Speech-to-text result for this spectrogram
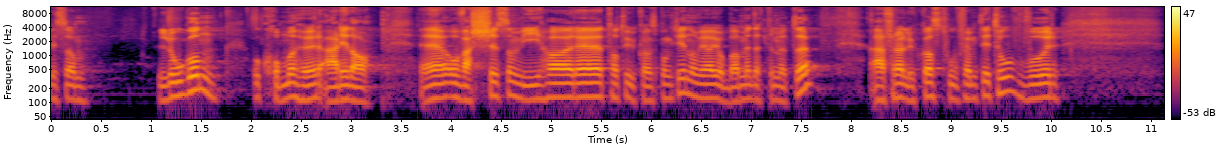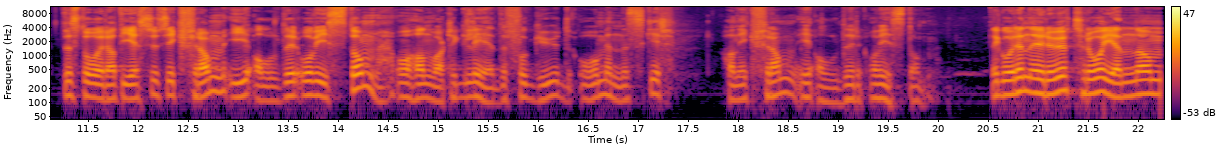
liksom, og 'Kom og hør' er det i dag. Eh, og verset som vi har tatt utgangspunkt i når vi har jobba med dette møtet, er fra Lukas 2,52, hvor det står at Jesus gikk fram i alder og visdom, og han var til glede for Gud og mennesker. Han gikk fram i alder og visdom. Det går en rød tråd gjennom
